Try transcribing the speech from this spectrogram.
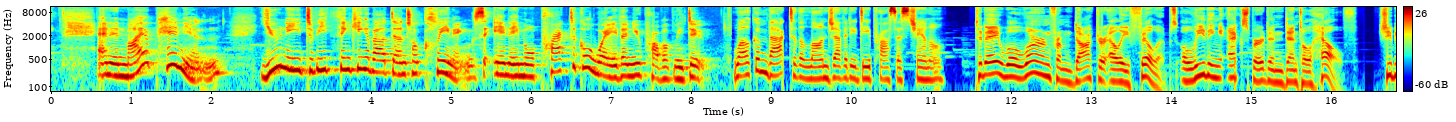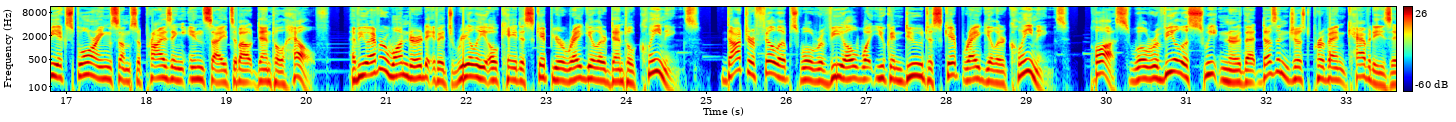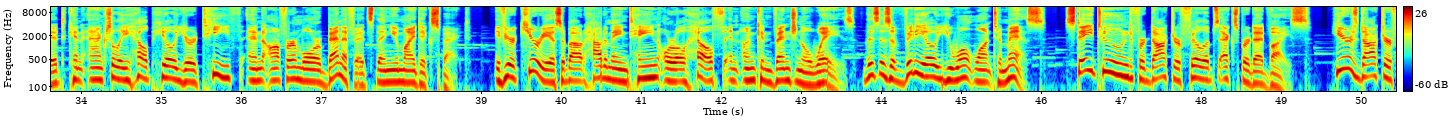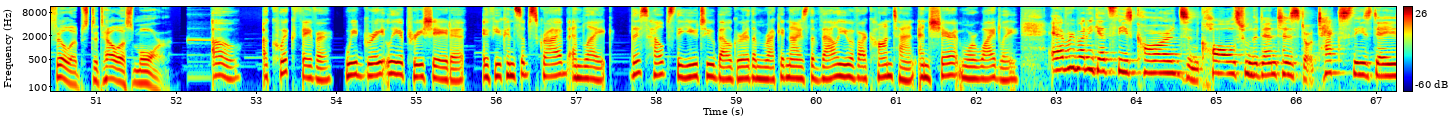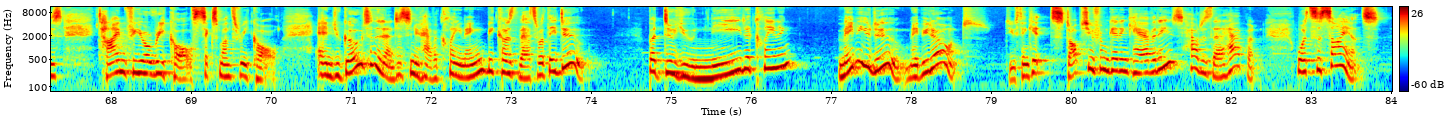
And in my opinion, you need to be thinking about dental cleanings in a more practical way than you probably do. Welcome back to the Longevity Deprocessed channel. Today we'll learn from Dr. Ellie Phillips, a leading expert in dental health. She'll be exploring some surprising insights about dental health. Have you ever wondered if it's really okay to skip your regular dental cleanings? Dr. Phillips will reveal what you can do to skip regular cleanings. Plus, we'll reveal a sweetener that doesn't just prevent cavities, it can actually help heal your teeth and offer more benefits than you might expect. If you're curious about how to maintain oral health in unconventional ways, this is a video you won't want to miss. Stay tuned for Dr. Phillips' expert advice. Here's Dr. Phillips to tell us more. Oh, a quick favor. We'd greatly appreciate it if you can subscribe and like. This helps the YouTube algorithm recognize the value of our content and share it more widely. Everybody gets these cards and calls from the dentist or texts these days. Time for your recall, six month recall. And you go to the dentist and you have a cleaning because that's what they do. But do you need a cleaning? Maybe you do, maybe you don't. Do you think it stops you from getting cavities? How does that happen? What's the science?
